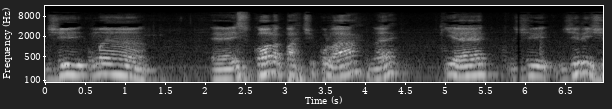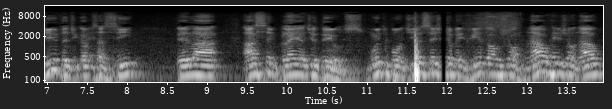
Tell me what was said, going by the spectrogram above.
de uma é, escola particular, né, que é de, dirigida, digamos assim, pela Assembleia de Deus. Muito bom dia, seja bem-vindo ao Jornal Regional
